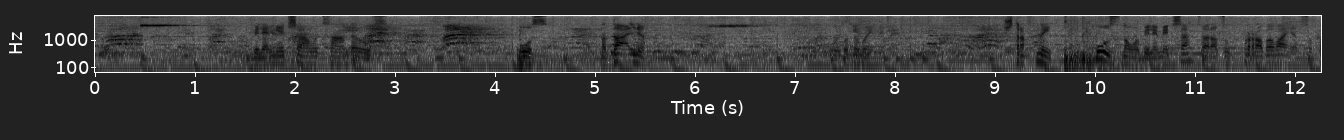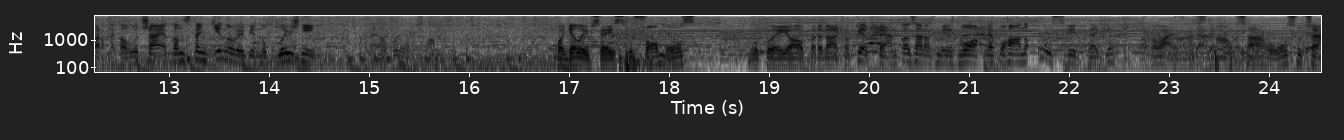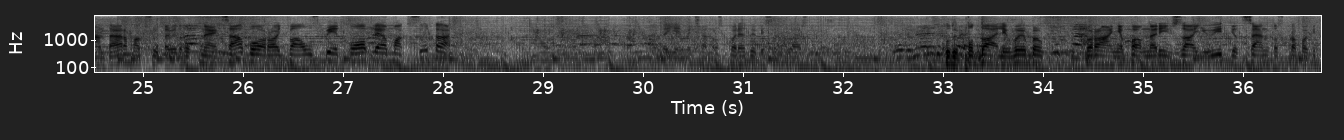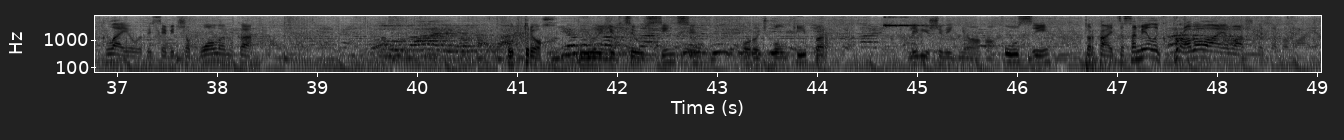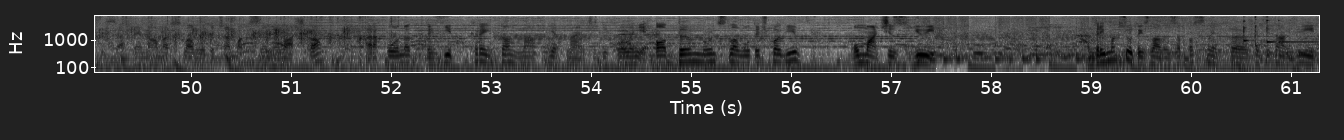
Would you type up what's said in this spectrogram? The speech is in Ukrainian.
Біля м'яча Олександр Ус. Ус на дальню. М'яч. Штрафний. Уз знову біля м'яча. Цього разу пробиває суперника. Влучає Константінові. Він у ближній. Реагує Руслан. Поділився із Усом. Ус. Блокує його передачу. Кивтенко. Зараз між двох непогано. Ус віддає. Пробиває Настя. Ус у центр. Максута відгукнеться. Боротьба Ус підхоплює. Максута. Не дає м'ячам розпорядитися належно. Куди подалі вибив. Підбирання, певна річ за Юїт. Яценко спроба відклеюватися від Жаболенка. У трьох юїдівці у стінці. Поруч голкіпер. Лівіше від нього. Ус і торкається. Самілик пробиває важко. Забиває. Десятий номер Славутича Максим Важко. Рахунок відкрито на 15-й хвилині. 1-0 Славутич повів у матчі з Юїт. Андрій Максютик з лави запасних е, капітан Юїт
